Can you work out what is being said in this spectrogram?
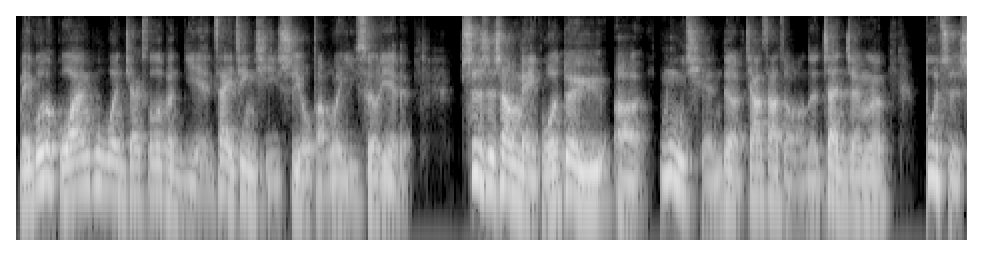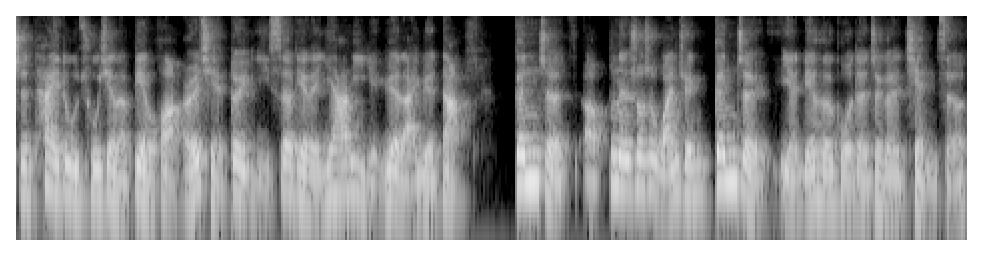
美国的国安顾问 Jack Sullivan 也在近期是有访问以色列的。事实上，美国对于呃目前的加萨走廊的战争呢，不只是态度出现了变化，而且对以色列的压力也越来越大。跟着呃，不能说是完全跟着联联合国的这个谴责，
